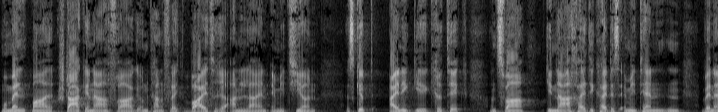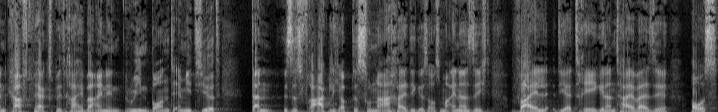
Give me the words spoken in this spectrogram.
Moment mal, starke Nachfrage und kann vielleicht weitere Anleihen emittieren. Es gibt einige Kritik, und zwar die Nachhaltigkeit des Emittenten, wenn ein Kraftwerksbetreiber einen Green Bond emittiert, dann ist es fraglich, ob das so nachhaltig ist aus meiner Sicht, weil die Erträge dann teilweise aus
